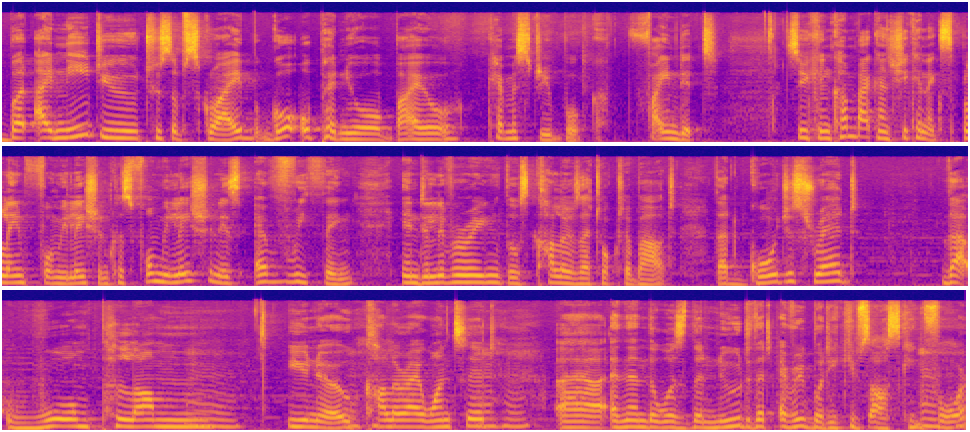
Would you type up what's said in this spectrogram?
But I need you to subscribe. Go open your biochemistry book, find it. So you can come back and she can explain formulation because formulation is everything in delivering those colors I talked about. That gorgeous red, that warm plum, you know, color I wanted. Uh, and then there was the nude that everybody keeps asking for.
